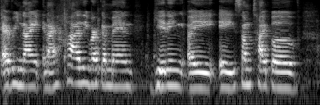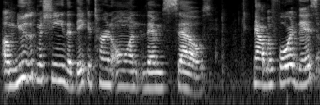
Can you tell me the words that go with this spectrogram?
every night and I highly recommend getting a, a some type of a music machine that they could turn on themselves. Now before this,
